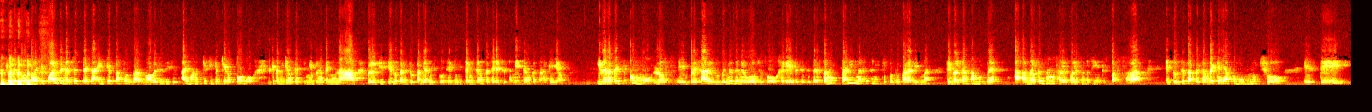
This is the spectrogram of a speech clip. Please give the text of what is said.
sobre todo para que puedan tener certeza en qué pasos dar, ¿no? A veces dices, ay, bueno, es que si yo quiero todo, es que también quiero que mi empresa tenga una app, pero si es cierto, también tengo que cambiar mis procesos y también tengo que hacer esto, también tengo que hacer aquello. Y de repente como los empresarios, los dueños de negocios o gerentes, etcétera, estamos tan inmersos en nuestro propio paradigma que no alcanzamos ver, a, no alcanzamos a ver cuáles son los siguientes pasos a dar. Entonces, a pesar de que haya como mucho, este,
